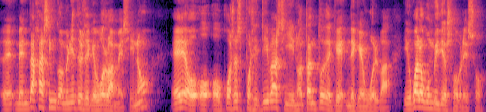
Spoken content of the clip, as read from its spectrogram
eh, ventajas e inconvenientes de que vuelva Messi, ¿no? ¿Eh? o, cosas positivas y no tanto de que, de que vuelva. Igual algún vídeo sobre eso.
